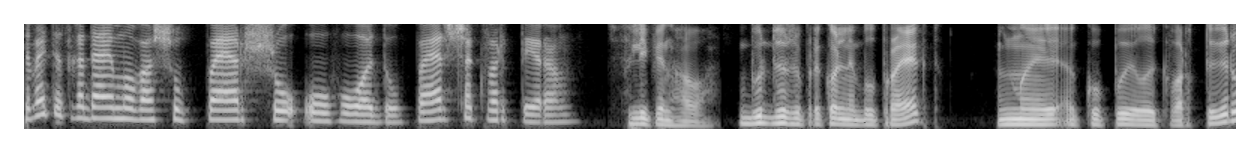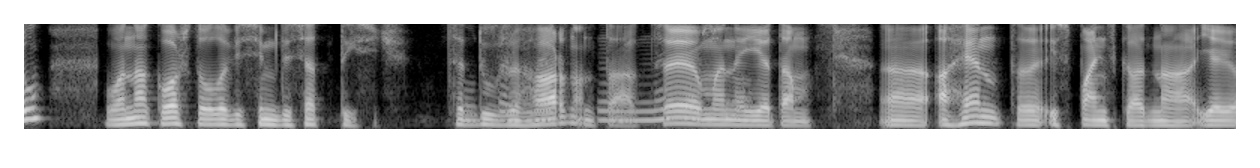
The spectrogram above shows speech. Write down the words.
Давайте згадаємо вашу першу угоду, перша квартира. Фліпінгова. Був дуже прикольний був проєкт. Ми купили квартиру, вона коштувала 80 тисяч. Це це дуже не- гарно. не Так, це в мене дешево. є там е, агент е, іспанська одна, я її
